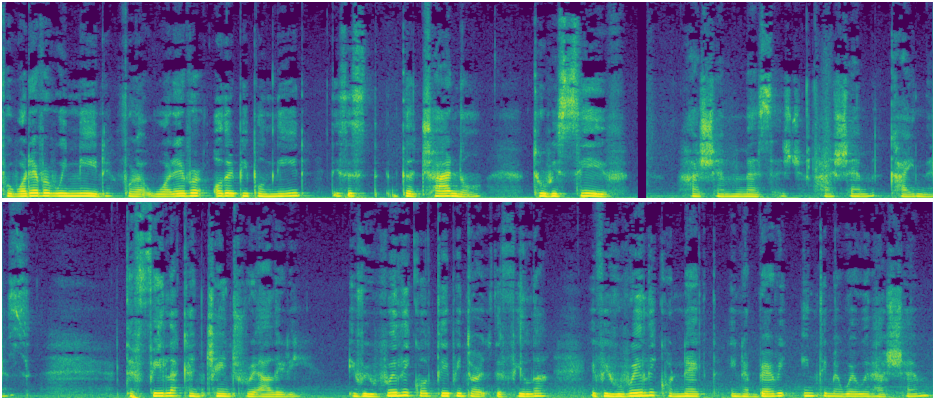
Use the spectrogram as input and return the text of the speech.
For whatever we need, for whatever other people need, this is the channel to receive Hashem message, Hashem kindness. Tefillah can change reality if we really go deep into our tefillah, if we really connect in a very intimate way with Hashem,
